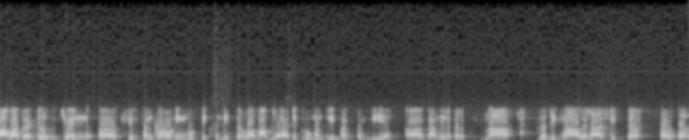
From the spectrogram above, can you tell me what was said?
પાવાગઢ જૈન તીર્થંકરોની મૂર્તિ ખંડિત કરવા મામલે આજે ગૃહમંત્રી હર્ષ સંઘવીએ ગાંધીનગરના નજીકમાં આવેલા એક સ્થળ પર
